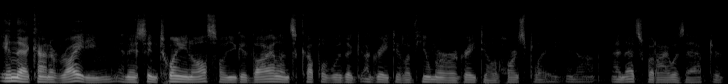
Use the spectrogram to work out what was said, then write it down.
in that kind of writing, and it's in Twain also, you get violence coupled with a, a, great deal of humor or a great deal of horseplay, you know, and that's what I was after.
